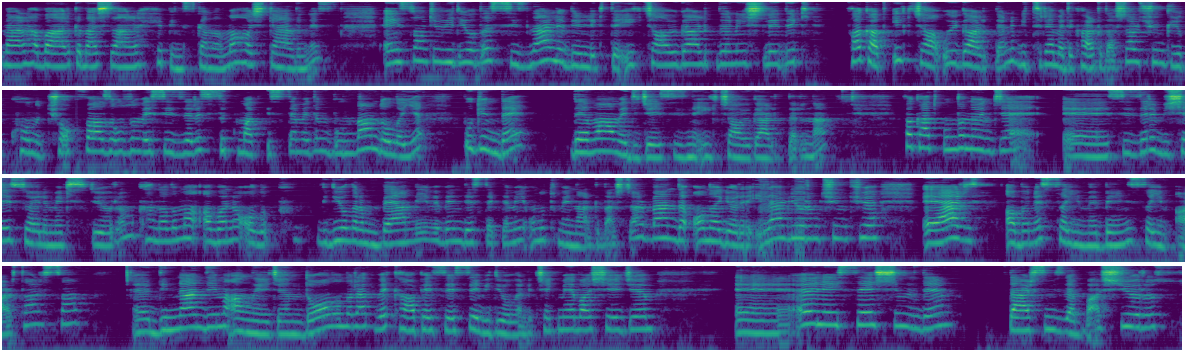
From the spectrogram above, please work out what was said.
Merhaba arkadaşlar, hepiniz kanalıma hoş geldiniz. En sonki videoda sizlerle birlikte ilk çağ uygarlıklarını işledik. Fakat ilk çağ uygarlıklarını bitiremedik arkadaşlar. Çünkü konu çok fazla uzun ve sizleri sıkmak istemedim. Bundan dolayı bugün de devam edeceğiz sizinle ilk çağ uygarlıklarına. Fakat bundan önce e, sizlere bir şey söylemek istiyorum. Kanalıma abone olup videolarımı beğenmeyi ve beni desteklemeyi unutmayın arkadaşlar. Ben de ona göre ilerliyorum çünkü eğer abone sayım ve beğeni sayım artarsa e, dinlendiğimi anlayacağım doğal olarak ve KPSS videolarını çekmeye başlayacağım. E, öyleyse şimdi dersimize başlıyoruz.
